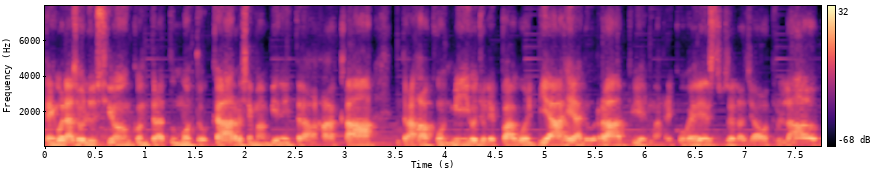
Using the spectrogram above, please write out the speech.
tengo la solución, contrato un motocarro, ese man viene y trabaja acá, trabaja conmigo, yo le pago el viaje a lo rápido, el man recoge esto, se las lleva a otro lado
